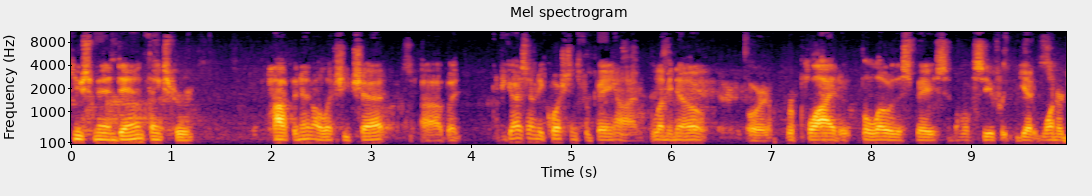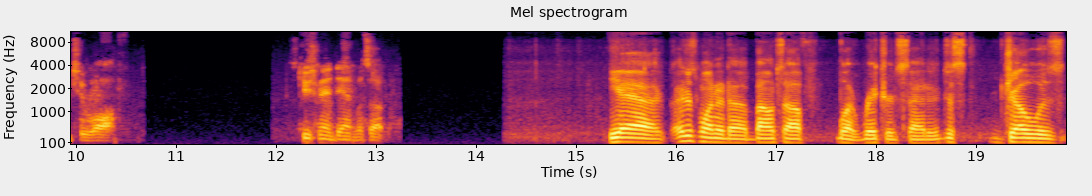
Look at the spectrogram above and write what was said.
Cuse Man Dan, thanks for hopping in. I'll let you chat. Uh, but if you guys have any questions for Boeheim, let me know or reply to below the space, and we'll see if we can get one or two off. Cuse Man Dan, what's up? Yeah, I just wanted to bounce off what Richard said. It just Joe was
